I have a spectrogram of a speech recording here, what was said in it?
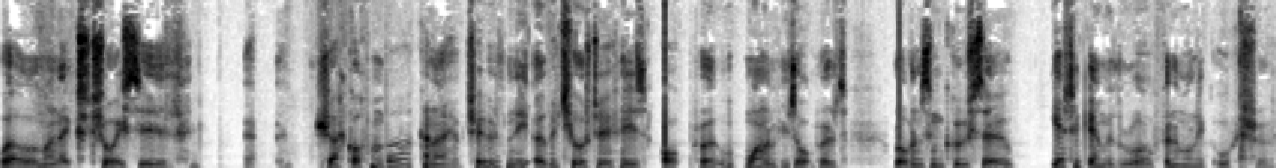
Well, my next choice is uh, Jacques Offenbach, and I have chosen the overture to his opera, one of his operas, Robinson Crusoe, yet again with the Royal Philharmonic Orchestra.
